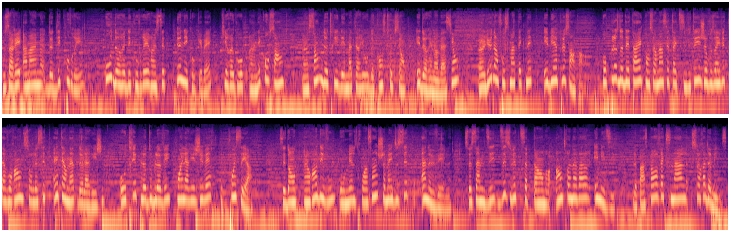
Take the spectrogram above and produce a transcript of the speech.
Vous serez à même de découvrir ou de redécouvrir un site unique au Québec qui regroupe un éco-centre, un centre de tri des matériaux de construction et de rénovation, un lieu d'enfouissement technique et bien plus encore. Pour plus de détails concernant cette activité, je vous invite à vous rendre sur le site Internet de la Régie au www.larégieverte.ca. C'est donc un rendez-vous au 1300 chemin du site à Neuville, ce samedi 18 septembre entre 9h et midi. Le passeport vaccinal sera de mise.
